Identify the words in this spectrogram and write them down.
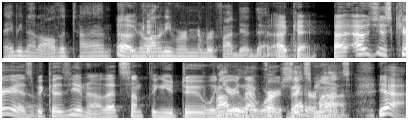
maybe not all the time. You know, I don't even remember if I did that. Okay. I, I was just curious No, because, you okay. know, that's something you do It when you're in that first six better, huh? months. Yeah.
